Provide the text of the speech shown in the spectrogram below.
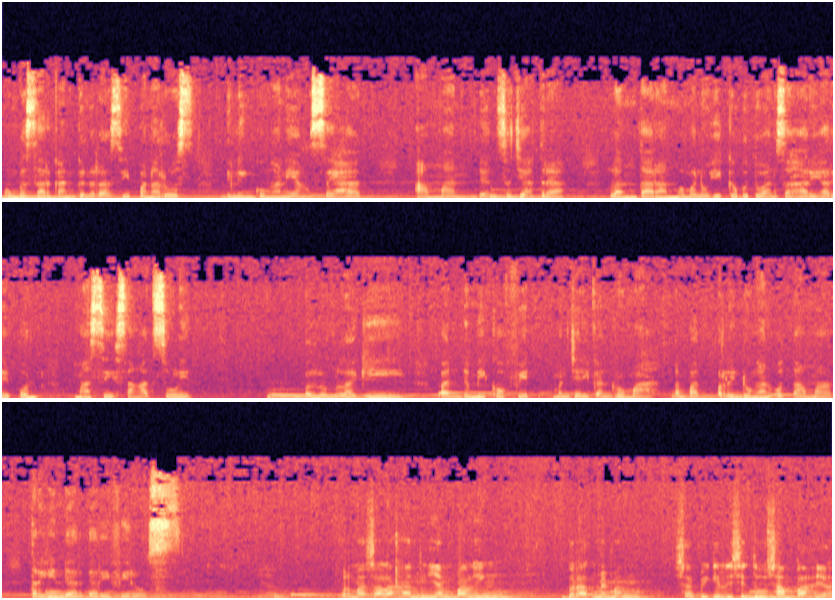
membesarkan generasi penerus di lingkungan yang sehat, aman, dan sejahtera, lantaran memenuhi kebutuhan sehari-hari pun masih sangat sulit. Belum lagi pandemi COVID menjadikan rumah tempat perlindungan utama terhindar dari virus. Permasalahan yang paling berat memang saya pikir di situ sampah ya.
